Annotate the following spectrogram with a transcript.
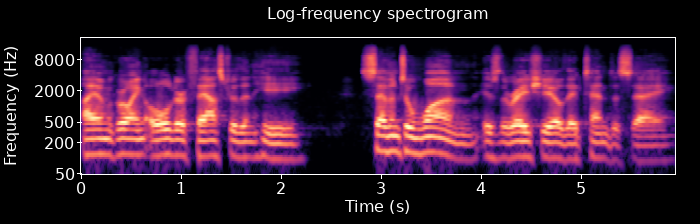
I am growing older faster than he. Seven to one is the ratio they tend to say.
